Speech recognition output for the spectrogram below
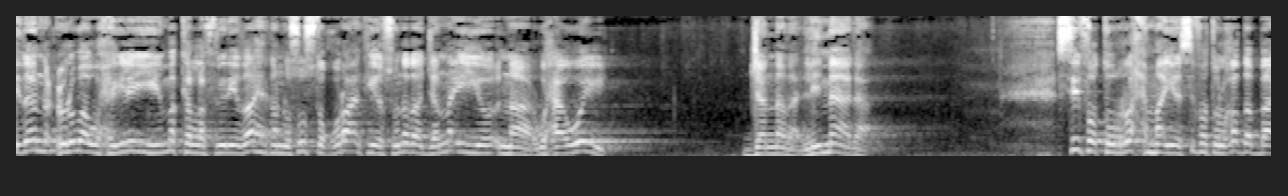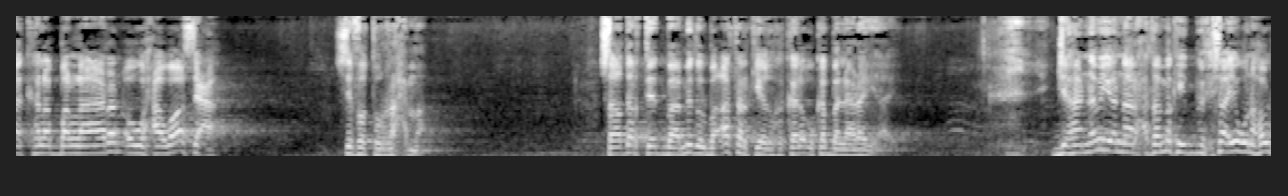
Idan culamaa waxay leeyihiin marka la fiiriyo daahirka nusuusta qur'aanka iyo sunnada janno iyo naar waxaa weyn jannada. Limaada? Sifatu raxma iyo sifatu lhadab baa kala ballaadhan oo waxaa waasica. Sifatu raxma. Saa darteed baa mid walba aarkeedu kale uu ka ballaadhan yahay jahanamo iyo naar xataa markay buuxsaan iyaguna hawl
